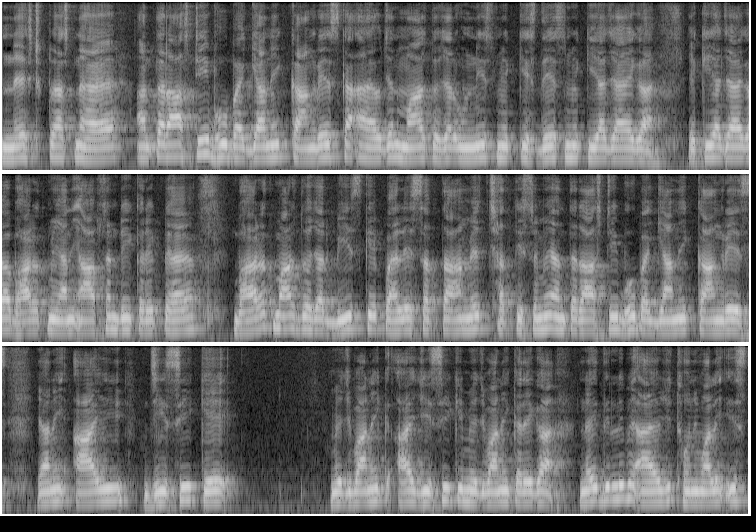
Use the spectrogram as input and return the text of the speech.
नेक्स्ट प्रश्न है, अंतर्राष्ट्रीय भूवैज्ञानिक कांग्रेस का आयोजन मार्च 2019 में किस देश में किया जाएगा? ये किया जाएगा भारत में, यानी ऑप्शन डी करेक्ट है। भारत मार्च 2020 के पहले सप्ताह में छत्तीसवें अंतर्राष्ट्रीय भूवैज्ञानिक कांग्रेस, यानी आईजीसी के मेजबानी आईजीसी की मेजबानी करेगा। नई दिल्ली में आयोजित होने वाली इस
